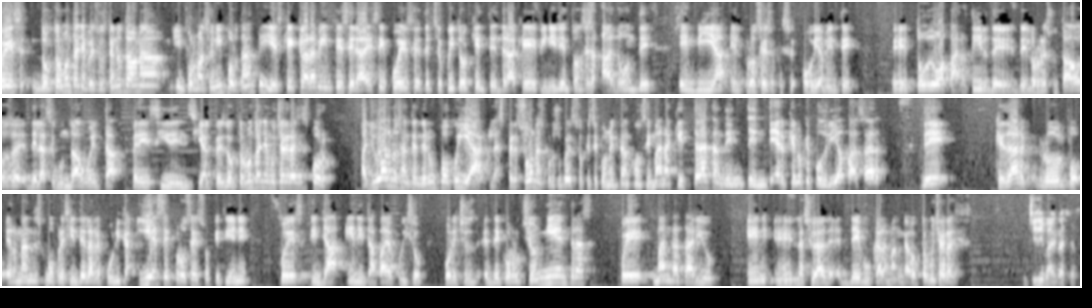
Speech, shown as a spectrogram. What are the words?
Pues, doctor Montaña, pues usted nos da una información importante y es que claramente será ese juez del circuito quien tendrá que definir entonces a dónde envía el proceso. Pues obviamente eh, todo a partir de, de, los resultados de la segunda vuelta presidencial. Pues, doctor Montaña, muchas gracias por ayudarnos a entender un poco y a las personas, por supuesto, que se conectan con Semana, que tratan de entender qué es lo que podría pasar de quedar Rodolfo Hernández como presidente de la República y ese proceso que tiene pues ya en etapa de juicio por hechos de corrupción mientras fue mandatario en eh, la ciudad de Bucaramanga. Doctor, muchas gracias. Muchísimas gracias.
